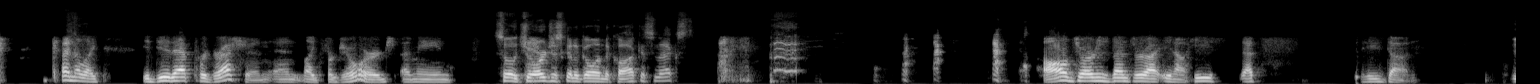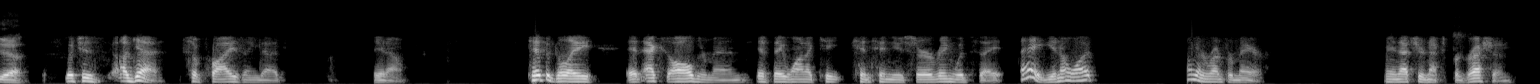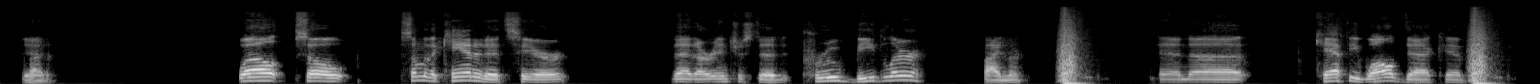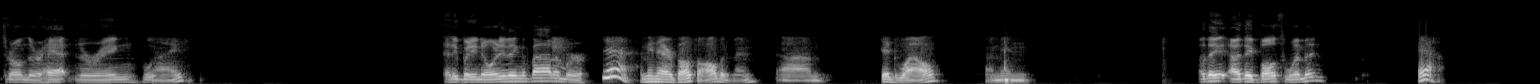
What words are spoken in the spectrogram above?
kind of like you do that progression, and like for George, I mean, So George is going to go on the caucus next. all George has been through, you know, he's that's he's done, Yeah. which is again surprising that you know typically an ex alderman, if they want to keep continue serving, would say, "Hey, you know what? I'm going to run for mayor." I mean, that's your next progression. Yeah. But- Well, so some of the candidates here that are interested, Prue Beadler Beidler. and uh, Kathy Waldeck have thrown their hat in the ring. Nice. Anybody know anything about them or? Yeah, I mean, they were both aldermen. Um, did well. I mean, Are they are they both women? yeah.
